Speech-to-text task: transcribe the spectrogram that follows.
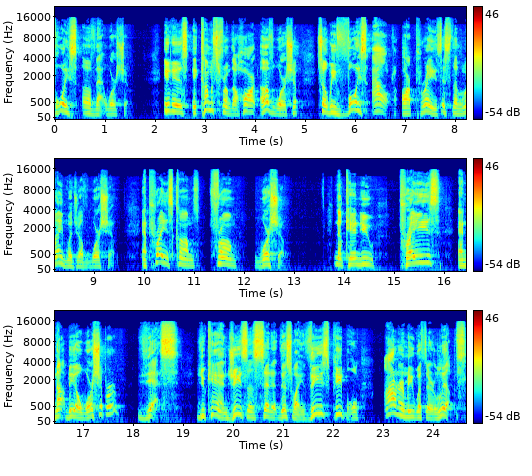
voice of that worship. It is, it comes from the heart of worship, so we voice out our praise. It's the language of worship. And praise comes from worship. Now, can you praise and not be a worshiper? Yes, you can. Jesus said it this way These people honor me with their lips,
